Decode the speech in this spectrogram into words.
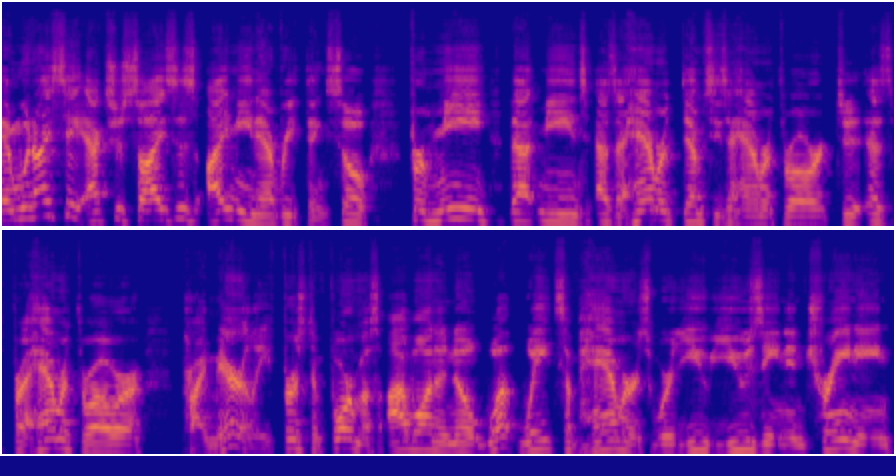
and when I say exercises, I mean everything. So for me, that means as a hammer, Dempsey's a hammer thrower. To as for a hammer thrower, primarily, first and foremost, I want to know what weights of hammers were you using in training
